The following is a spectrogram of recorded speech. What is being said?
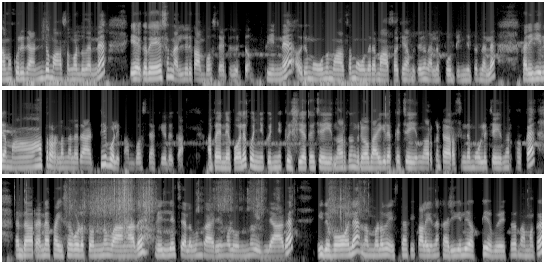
നമുക്കൊരു രണ്ട് മാസം കൊണ്ട് തന്നെ ഏകദേശം നല്ലൊരു കമ്പോസ്റ്റ് ആയിട്ട് കിട്ടും. പിന്നെ ഒരു മൂന്ന് മാസം മൂന്നര മാസമൊക്കെ ആകുമ്പോഴത്തേക്ക് നല്ല പൊടിഞ്ഞിട്ട് നല്ല കരികീല മാത്രമുള്ള നല്ലൊരു അടിപൊളി കമ്പോസ്റ്റ് ആക്കി എടുക്കാം. അപ്പോൾ പോലെ കുഞ്ഞു കുഞ്ഞു കൃഷിയൊക്കെ ചെയ്യുന്നവർക്കും ഗ്രോ ബാഗിലൊക്കെ ചെയ്യുന്നവർക്കും ടെറസിന്റെ മുകളിൽ ചെയ്യുന്നവർക്കൊക്കെ എന്താ പറയുക പൈസ കൊടുത്തൊന്നും വാങ്ങാതെ വലിയ ചിലവും കാര്യങ്ങളും ഒന്നും ഇല്ലാതെ ഇതുപോലെ നമ്മൾ വേസ്റ്റാക്കി കളയുന്ന കരിയിലയൊക്കെ ഉപയോഗിച്ച് നമുക്ക്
